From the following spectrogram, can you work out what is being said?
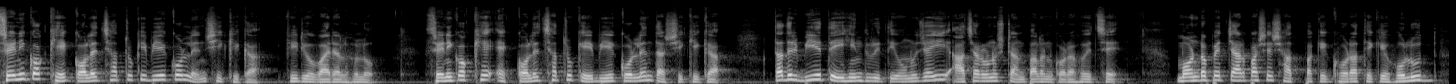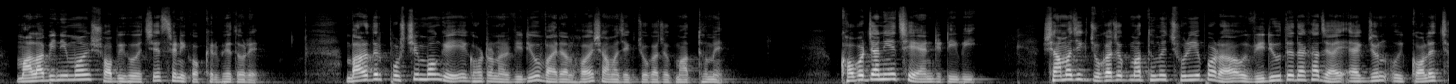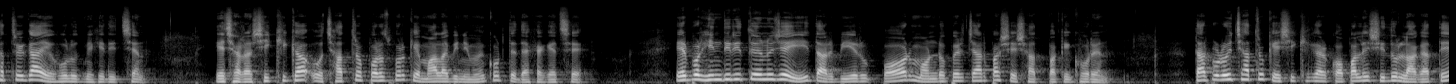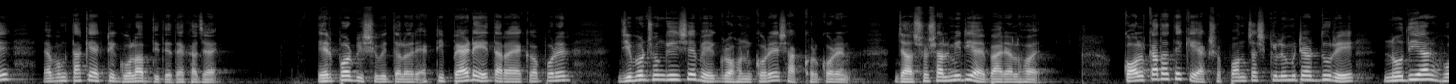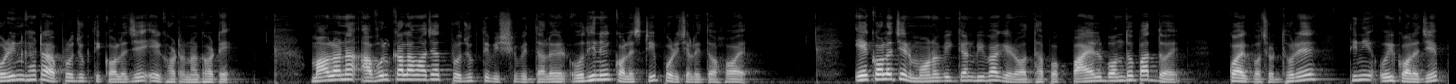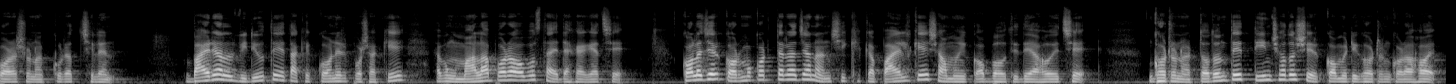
শ্রেণীকক্ষে কলেজ ছাত্রকে বিয়ে করলেন শিক্ষিকা। ভিডিও ভাইরাল হলো। শ্রেণীকক্ষে এক কলেজ ছাত্রকে বিয়ে করলেন তার শিক্ষিকা। তাদের বিয়েতে হিন্দু রীতি অনুযায়ী আচার অনুষ্ঠান পালন করা হয়েছে। মণ্ডপের চারপাশে সাত পাকে ঘোড়া থেকে হলুদ, মালা বিনিময় সবই হয়েছে শ্রেণীকক্ষের ভেতরে। ভারতের পশ্চিমবঙ্গে এ ঘটনার ভিডিও ভাইরাল হয় সামাজিক যোগাযোগ মাধ্যমে। খবর জানিয়েছে এনডিটিভি। সামাজিক যোগাযোগ মাধ্যমে ছড়িয়ে পড়া ওই ভিডিওতে দেখা যায় একজন ওই কলেজ ছাত্রের গায়ে হলুদ মেখে দিচ্ছেন। এছাড়া শিক্ষিকা ও ছাত্র পরস্পরকে মালা বিনিময় করতে দেখা গেছে। এরপর হিন্দি রীতি অনুযায়ী তার বিয়ের পর মণ্ডপের চারপাশে সাত পাকে ঘোরেন। তারপর ওই ছাত্রকে শিক্ষিকার কপালে সিঁদুর লাগাতে এবং তাকে একটি গোলাপ দিতে দেখা যায়। এরপর বিশ্ববিদ্যালয়ের একটি প্যাডে তারা একে অপরের জীবনসঙ্গী হিসেবে গ্রহণ করে স্বাক্ষর করেন, যা সোশ্যাল মিডিয়ায় ভাইরাল হয়। কলকাতা থেকে একশো পঞ্চাশ কিলোমিটার দূরে নদিয়ার হরিণঘাটা প্রযুক্তি কলেজে এ ঘটনা ঘটে। মাওলানা আবুল কালাম আজাদ প্রযুক্তি বিশ্ববিদ্যালয়ের অধীনে কলেজটি পরিচালিত হয়। এ কলেজের মনোবিজ্ঞান বিভাগের অধ্যাপক পায়েল বন্দ্যোপাধ্যায় কয়েক বছর ধরে তিনি ওই কলেজে পড়াশোনা করাচ্ছিলেন। ভাইরাল ভিডিওতে তাকে কনের পোশাকে এবং মালা পরা অবস্থায় দেখা গেছে। কলেজের কর্মকর্তারা জানান, শিক্ষিকা পায়েলকে সাময়িক অব্যাহতি দেওয়া হয়েছে। ঘটনার তদন্তে তিন সদস্যের কমিটি গঠন করা হয়।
